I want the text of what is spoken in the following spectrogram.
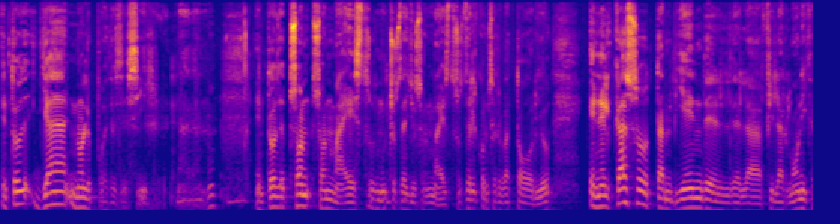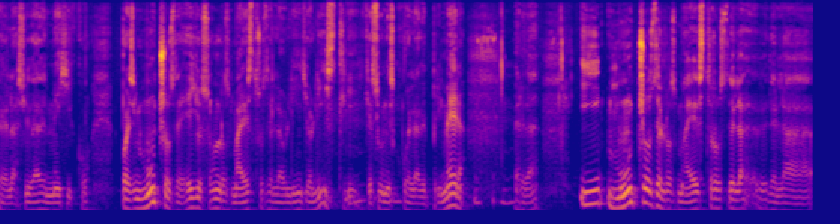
Entonces ya no le puedes decir nada. ¿no? Entonces son, son maestros, muchos de ellos son maestros del conservatorio. En el caso también de, de la Filarmónica de la Ciudad de México, pues muchos de ellos son los maestros de la Olin Yolistli, que es una escuela de primera, ¿verdad? Y muchos de los maestros de la, de la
